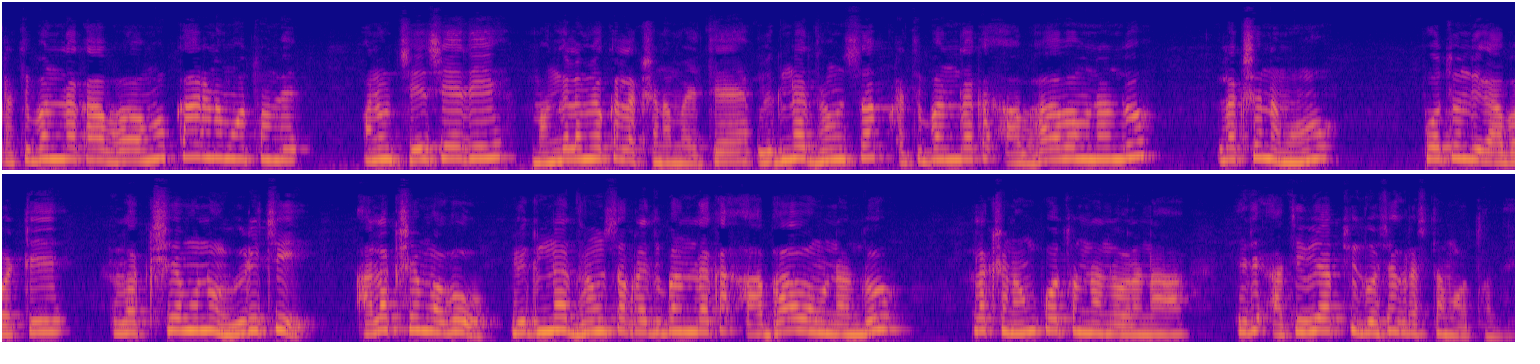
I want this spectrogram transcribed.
ప్రతిబంధకాభావము కారణమవుతుంది. మనం చేసేది మంగళం యొక్క లక్షణం అయితే విఘ్న ధ్వంస ప్రతిబంధక అభావం నందు లక్షణము పోతుంది కాబట్టి లక్ష్యమును విడిచి అలక్ష్యమగు విఘ్నధ్వంస ప్రతిబంధక అభావమునందు లక్షణం పోతున్నందువలన ఇది అతివ్యాప్తి దోషగ్రస్తం అవుతుంది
